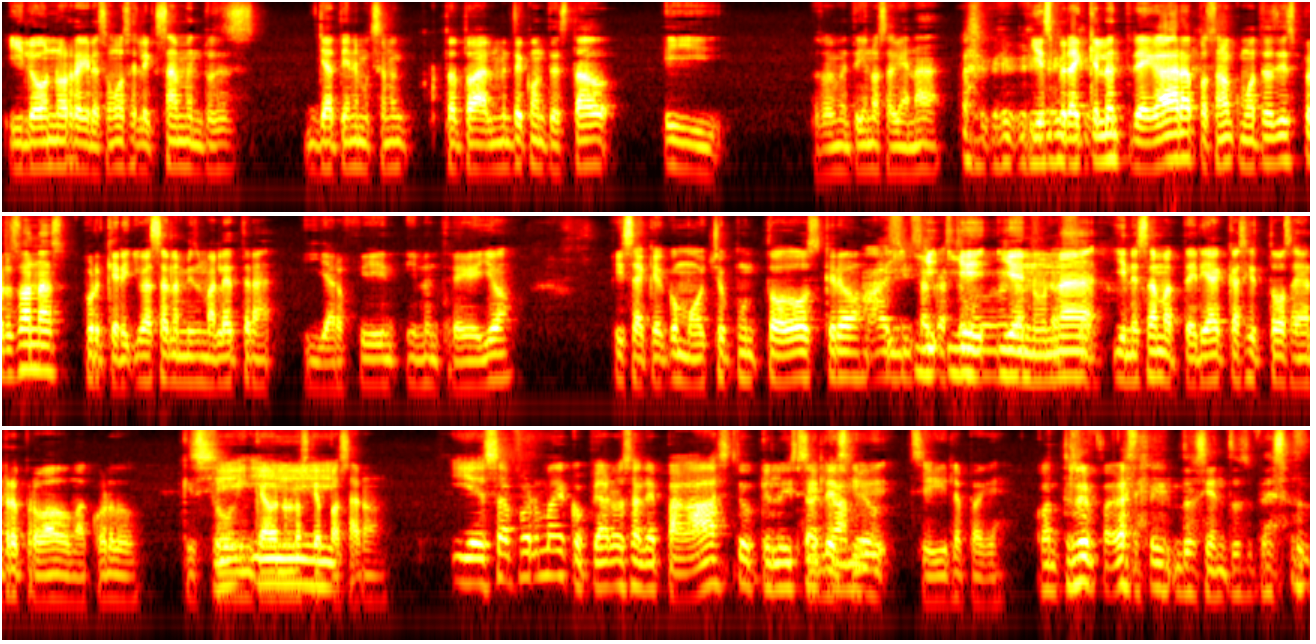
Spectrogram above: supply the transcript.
Y luego nos regresamos al examen. Entonces ya tiene mi examen totalmente contestado. Y pues obviamente yo no sabía nada. Y esperé que lo entregara. Pasaron como otras 10 personas porque iba a ser la misma letra. Y ya lo fui y lo entregué yo. y saqué como 8.2 creo. Ah, sí, y, y- y en una y en esa materia casi todos habían reprobado, me acuerdo. Que Sí, estuvo bien cabrón los que pasaron. ¿Y esa forma de copiar, o sea, le pagaste o qué le diste Sí a le, cambio? sí, sí, le pagué. ¿Cuánto le pagaste? 200 pesos.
